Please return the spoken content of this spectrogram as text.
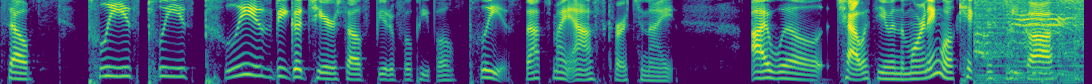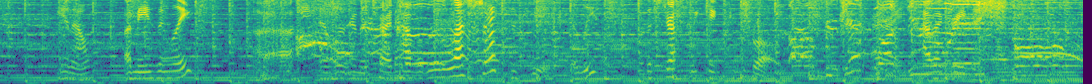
so please please please be good to yourself beautiful people please that's my ask for tonight i will chat with you in the morning we'll kick this week off you know, amazingly. Uh, and we're going to try to have a little less stress this week. At least the stress we can control. Have a great night.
